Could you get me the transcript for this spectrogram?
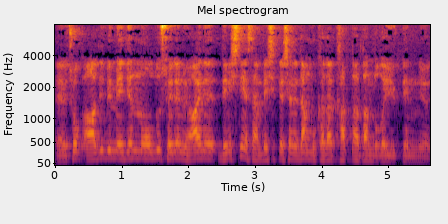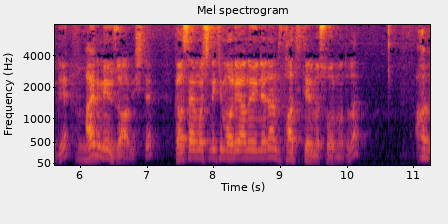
e, çok adil bir medyanın olduğu söyleniyor. Aynı demiştin ya sen Beşiktaş'a neden bu kadar kartlardan dolayı yükleniliyor diye. Aynı mevzu abi işte. Galatasaray maçındaki Mariano'yu neden Fatih Terim'e sormadılar? Abi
